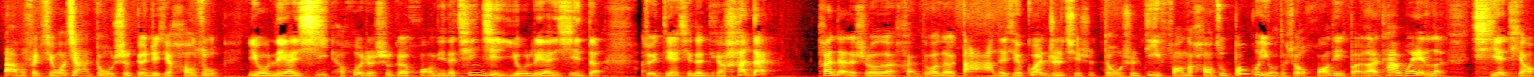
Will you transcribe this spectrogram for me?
大部分情况下都是跟这些豪族有联系，或者是跟皇帝的亲戚有联系的。最典型的，你看汉代。汉代的时候呢，很多的大的一些官职其实都是地方的豪族，包括有的时候皇帝本来他为了协调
